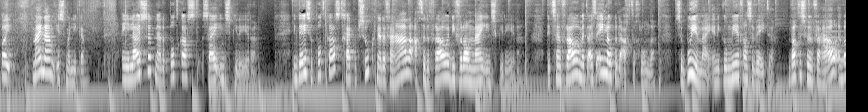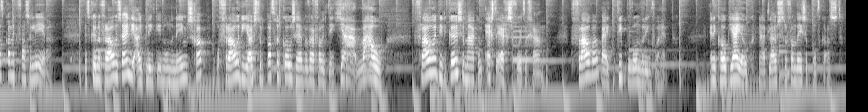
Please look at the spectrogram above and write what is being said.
Hoi, mijn naam is Marlieke en je luistert naar de podcast Zij Inspireren. In deze podcast ga ik op zoek naar de verhalen achter de vrouwen die vooral mij inspireren. Dit zijn vrouwen met uiteenlopende achtergronden. Ze boeien mij en ik wil meer van ze weten. Wat is hun verhaal en wat kan ik van ze leren? Het kunnen vrouwen zijn die uitblinken in ondernemerschap of vrouwen die juist een pad gekozen hebben waarvan ik denk: ja, wauw. Vrouwen die de keuze maken om echt ergens voor te gaan. Vrouwen waar ik diep bewondering voor heb. En ik hoop jij ook na het luisteren van deze podcast.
